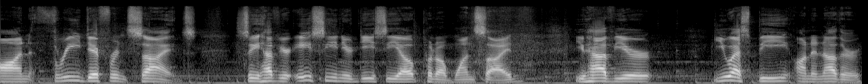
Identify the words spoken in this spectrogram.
on three different sides. So you have your AC and your DC output on one side, you have your USB on another,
